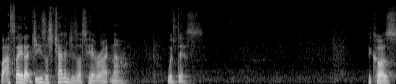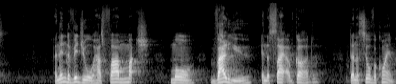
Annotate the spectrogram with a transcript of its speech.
But I say that Jesus challenges us here right now with this. Because an individual has far much more value in the sight of God than a silver coin.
